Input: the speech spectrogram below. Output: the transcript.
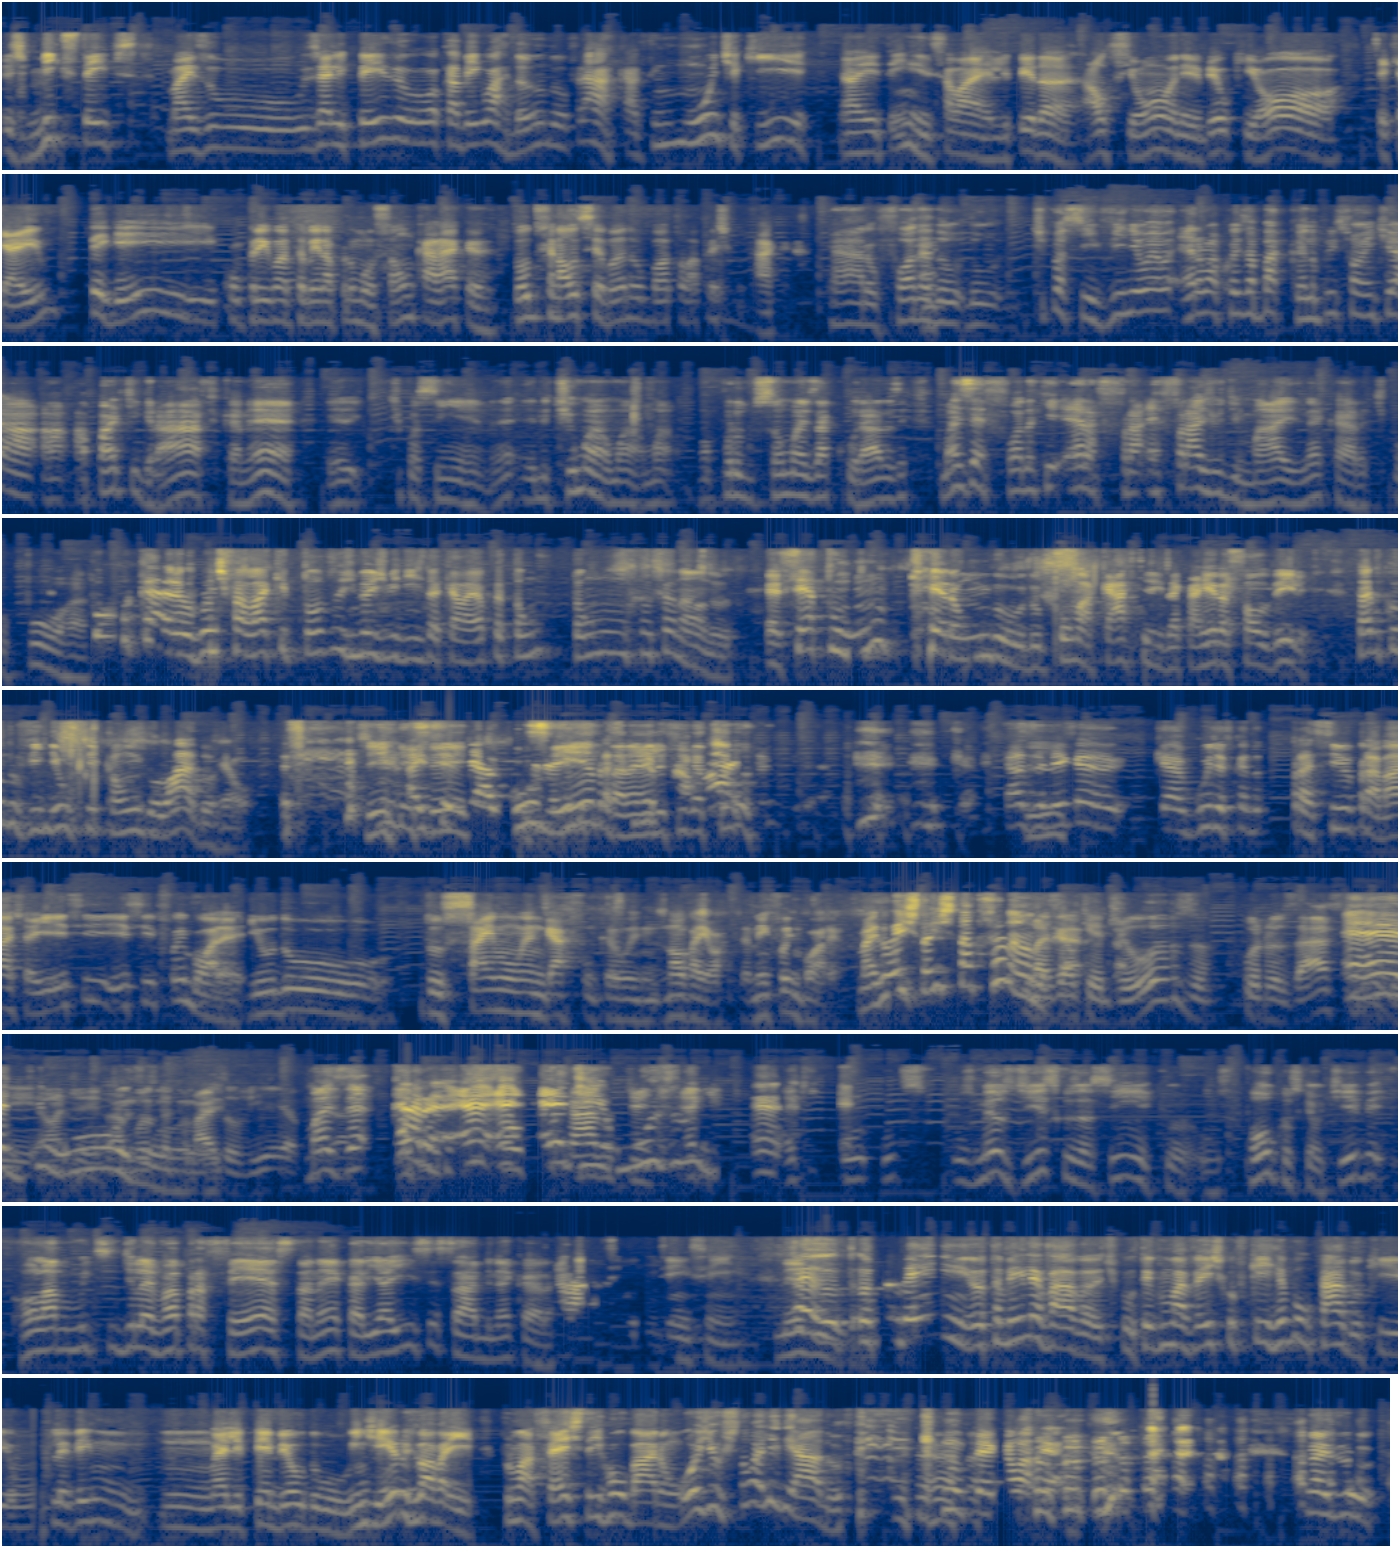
as mixtapes, mas o- os LPs eu acabei guardando. Eu falei, ah, cara, tem um monte aqui. Aí tem, sei lá, LP da Alcione, Belchior. Sei que aí peguei e comprei uma também na promoção. Caraca, todo final de semana eu boto lá pra escutar, cara. Cara, o foda do, do- Tipo assim, vinil é- era uma coisa bacana, principalmente a, a, a parte gráfica, né? Ele, tipo assim, né? ele tinha uma, uma, uma- uma produção mais acurada, assim. Mas é foda que era frá- é frágil demais, né, cara? Tipo, porra. Pô, cara, eu vou te falar que todos os meus vinis daquela época estão tão funcionando. Exceto um, que era um do, do Paul McCartney, da carreira solo dele. Sabe quando o vinil fica um do lado, réu? Sim, Aí você vê a agulha indo pra Esquenta, né? Ele pra fica baixo. tudo. Caso Sim. você vê que a, que a agulha ficando pra cima e pra baixo. Aí esse, esse foi embora. E o do, do Simon Garfunkel em Nova York também foi embora. Mas o restante tá funcionando, Mas é cara. o que? De uso? Por usar? Assim, É, de onde A uso. música que eu mais ouvia. Mas é. Cara, é, é, é, é de gente. uso. É que, é- é que o- os, os meus discos, assim, que os poucos que eu tive, rolava muito assim, de levar pra festa, né, cara? E aí você sabe, né, cara? Sim, sim. Nego- É, eu, eu também, eu também levava. Tipo, teve uma vez que eu fiquei revoltado que eu levei um, um LP meu do Engenheiros do Havaí pra uma festa e roubaram. Hoje eu estou aliviado. que não tem aquela mas o.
